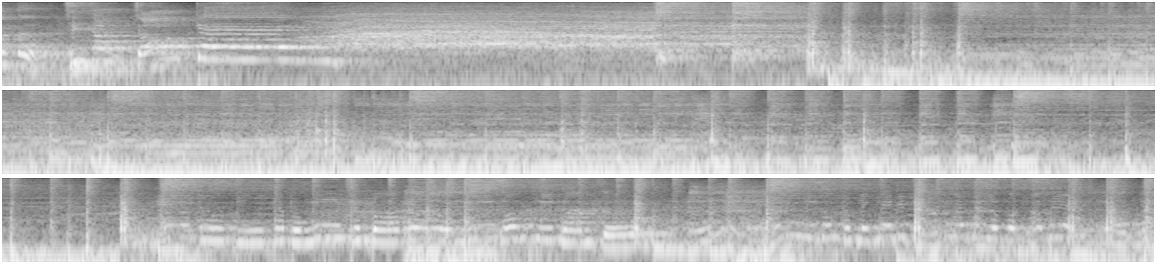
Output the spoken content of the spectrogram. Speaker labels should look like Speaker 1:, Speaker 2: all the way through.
Speaker 1: คอนเสิร์ตชินจังจอมเก่ง
Speaker 2: สวัสดีครับผมนี้จะบอกว่าวันนี้ผมมีความสุข ไม่เคยจะทุกข์มาสนุกกับเขาเพื่อน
